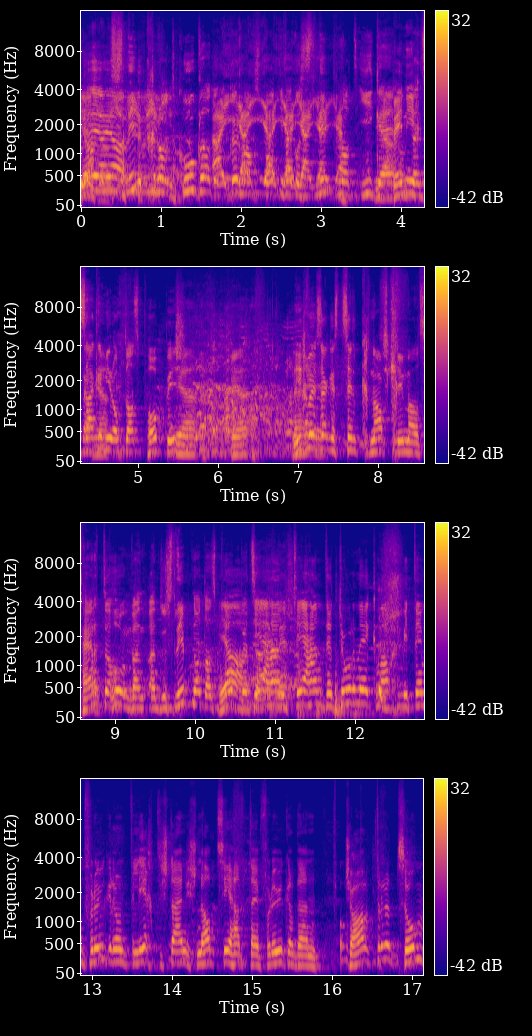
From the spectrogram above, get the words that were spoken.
ja, ja, ja. Slipknot googeln oder Slipknot eingeben und dann sagen wir, ob das Pop ist. Ja. Ja. Ich würde sagen, es zählt knapp nicht mehr als Härtehund. Wenn, wenn du Slipknot als Pop ja, bezeichnest. Die haben, die haben eine Tournee gemacht mit dem Flüger und der Liechtensteinische Nazi hat den Flüger dann chartert zum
